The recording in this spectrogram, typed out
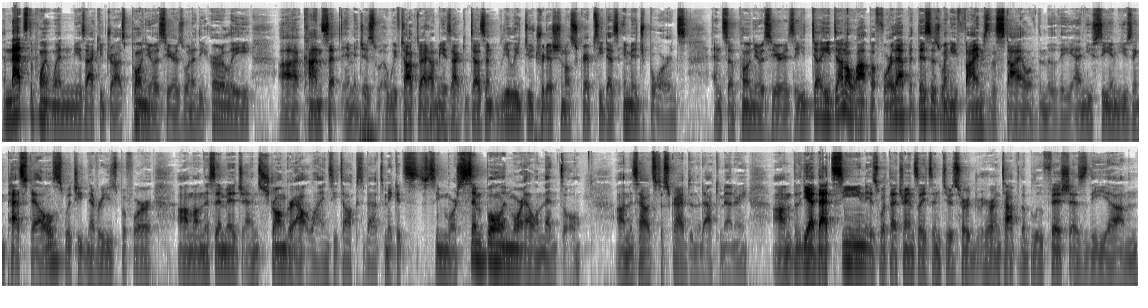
and that's the point when Miyazaki draws Ponyo as here as one of the early uh, concept images. We've talked about how Miyazaki doesn't really do traditional scripts; he does image boards, and so Ponyo is here. Is he he'd done a lot before that, but this is when he finds the style of the movie, and you see him using pastels, which he'd never used before um, on this image, and stronger outlines. He talks about to make it seem more simple and more elemental. Um, is how it's described in the documentary. Um, but yeah, that scene is what that translates into is her, her on top of the blue fish as the um,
